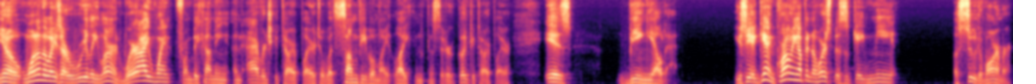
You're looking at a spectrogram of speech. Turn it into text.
You know, one of the ways I really learned where I went from becoming an average guitar player to what some people might like and consider a good guitar player is being yelled at. You see, again, growing up in the horse business gave me a suit of armor.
